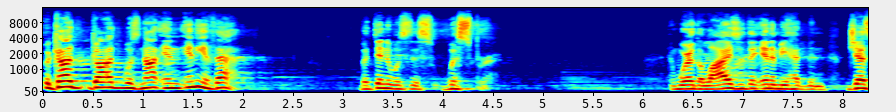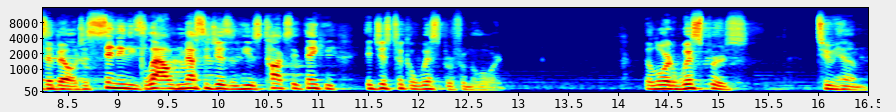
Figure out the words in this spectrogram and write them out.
but God, God was not in any of that. But then it was this whisper. And where the lies of the enemy had been Jezebel, just sending these loud messages and he was toxic thinking, it just took a whisper from the Lord. The Lord whispers to him,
